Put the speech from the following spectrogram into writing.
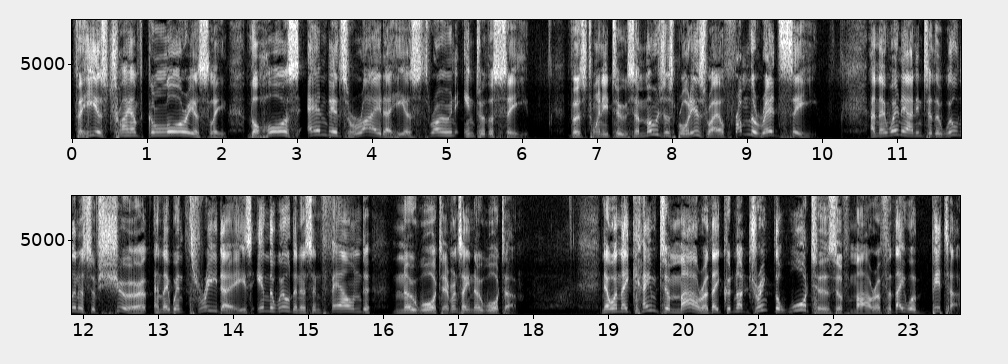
for he has triumphed gloriously. The horse and its rider he has thrown into the sea. Verse 22 So Moses brought Israel from the Red Sea. And they went out into the wilderness of Shur, and they went three days in the wilderness and found no water. Everyone say, No water. Now, when they came to Marah, they could not drink the waters of Marah, for they were bitter.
